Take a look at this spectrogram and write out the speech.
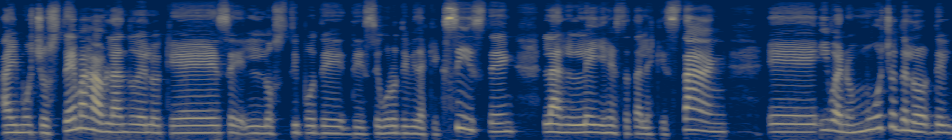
hay muchos temas hablando de lo que es eh, los tipos de, de seguros de vida que existen, las leyes estatales que están. Eh, y bueno, muchos de, lo- de-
